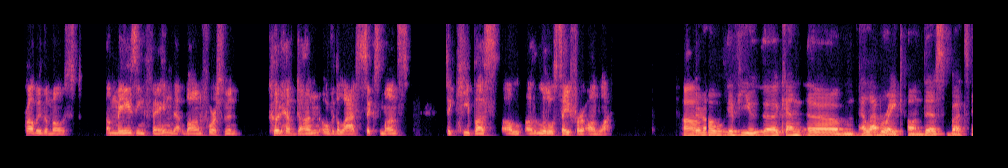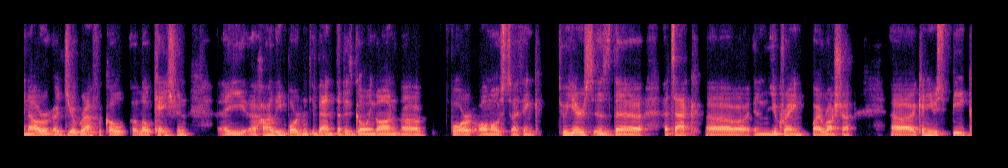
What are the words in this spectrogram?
probably the most amazing thing that law enforcement could have done over the last six months to keep us a, a little safer online. I don't know if you uh, can um, elaborate on this, but in our uh, geographical uh, location, a, a, highly important event that is going on uh, for almost, I think, two years is the attack uh, in Ukraine by Russia. Uh, can you speak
